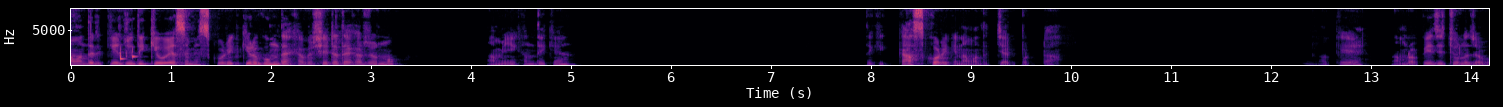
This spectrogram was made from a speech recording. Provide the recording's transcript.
আমাদেরকে যদি কেউ এস এম এস করে, কীরকম দেখাবে সেটা দেখার জন্য আমি এখান থেকে দেখি কাজ করে কিনা আমাদের চ্যাটবটটা ওকে আমরা পেজে চলে যাব।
